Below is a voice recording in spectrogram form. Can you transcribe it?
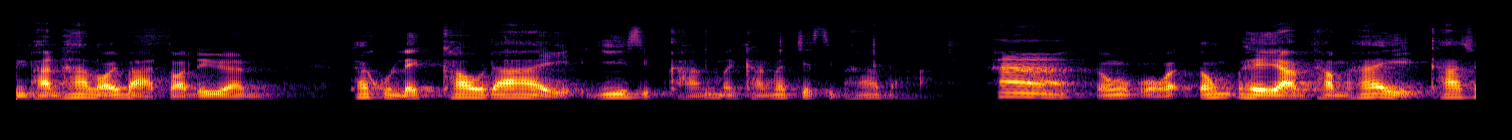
1,500 บาทต่อเดือน ถ้าคุณเล็กเข้าได้ 20 ครั้งมันครั้งละ 75 บาทห้าต้องบอกว่าต้องพยายามทำให้ค่าเฉ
